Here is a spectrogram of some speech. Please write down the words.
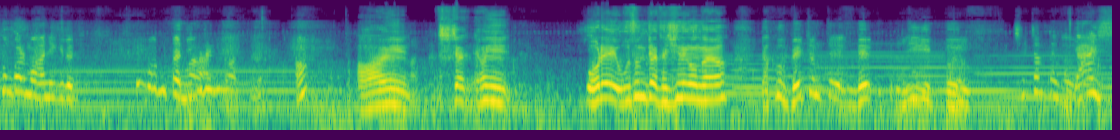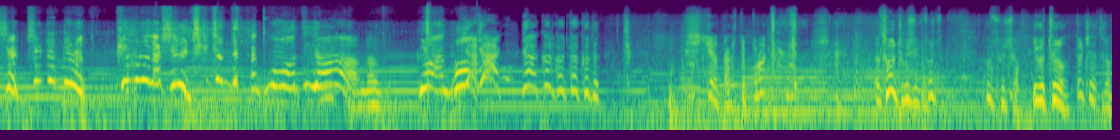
통발만 아니기를. 통발만 아니기를. 아이 진짜 형이 올해 우승자 되시는 건가요? 야, 그거 몇 점대, 내, 이게 뭐야? 7점대가. 야, 씨, 7점대는 피부로 낚시를 7점대 갖고 오면 어떡이야! 그럼 안 돼. 야! 야, 그, 그, 그, 그, 그. 시기야, 낚싯대 부러졌다. 손 조심, 손, 조- 손 조심. 이거 들어, 뜰채 들어.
